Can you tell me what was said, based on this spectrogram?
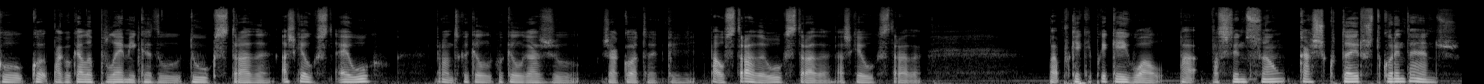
com, com, pá, com aquela polémica do, do Hugo Strada. Acho que é, Hugo, é Hugo. Pronto, com aquele, com aquele gajo Jacota que. Pá, o Strada, o Hugo Strada. Acho que é Hugo Strada. Pá, porque, porque é que é igual? Pá, vocês têm noção que há escuteiros de 40 anos.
